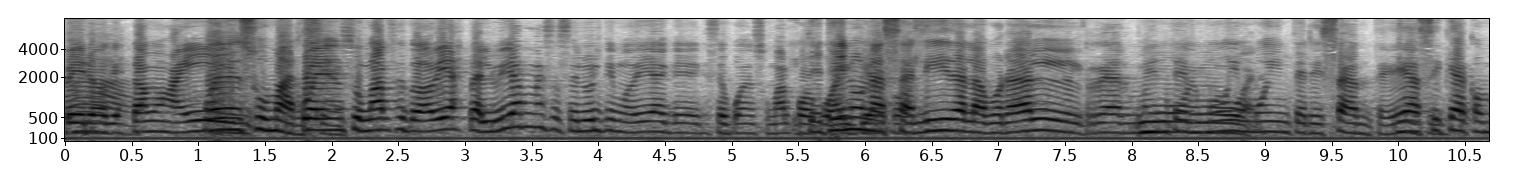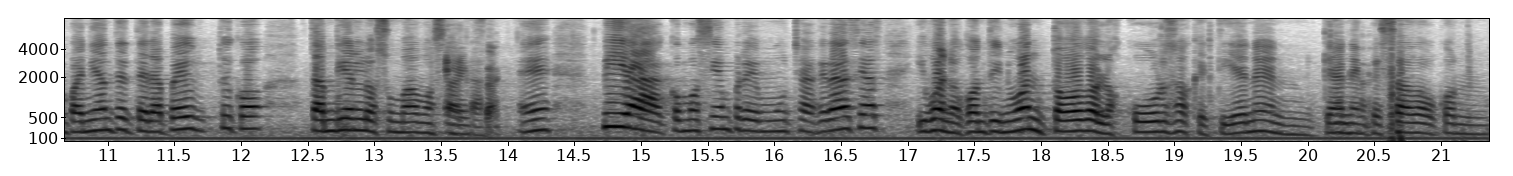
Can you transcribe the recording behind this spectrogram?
pero que ah, estamos ahí. Pueden sumarse. Pueden sumarse todavía hasta el viernes, es el último día que, se pueden sumar por Que tiene una salida laboral realmente muy, muy, interesante. ¿eh? Así que acompañante terapéutico también lo sumamos acá. ¿eh? Pía, como siempre, muchas gracias. Y bueno, continúan todos los cursos que tienen, que han empezado con,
